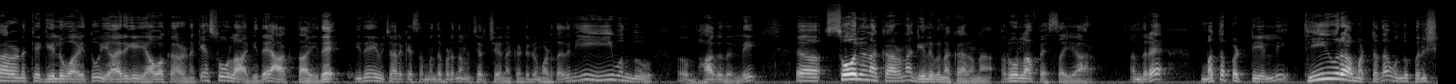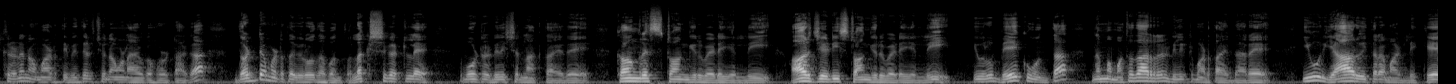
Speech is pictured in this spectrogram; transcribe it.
ಕಾರಣಕ್ಕೆ ಗೆಲುವಾಯಿತು, ಯಾರಿಗೆ ಯಾವ ಕಾರಣಕ್ಕೆ ಸೋಲಾಗಿದೆ, ಆಗ್ತಾ ಇದೆ, ಇದೇ ವಿಚಾರಕ್ಕೆ ಸಂಬಂಧಪಟ್ಟ ನಾನು ಚರ್ಚೆಯನ್ನು ಕಂಟಿನ್ಯೂ ಮಾಡ್ತಾ ಇದ್ದೀನಿ. ಈ ಈ ಒಂದು ಭಾಗದಲ್ಲಿ ಸೋಲಿನ ಕಾರಣ, ಗೆಲುವಿನ ಕಾರಣ role of S I R ಅಂದರೆ ಮತಪಟ್ಟಿಯಲ್ಲಿ ತೀವ್ರ ಮಟ್ಟದ ಒಂದು ಪರಿಷ್ಕರಣೆ ನಾವು ಮಾಡ್ತೀವಿ ಅಂತೇಳಿ ಚುನಾವಣಾ ಆಯೋಗ ಹೊರಟಾಗ ದೊಡ್ಡ ಮಟ್ಟದ ವಿರೋಧ ಬಂತು. ಲಕ್ಷಗಟ್ಟಲೆ ವೋಟರ್ ಡಿಲಿಷನ್ ಆಗ್ತಾ ಇದೆ. ಕಾಂಗ್ರೆಸ್ ಸ್ಟ್ರಾಂಗ್ ಇರುವೆಡೆಯಲ್ಲಿ ಆರ್ ಜೆ ಡಿ ಸ್ಟ್ರಾಂಗ್ ಇರುವ ಎಡೆಯಲ್ಲಿ ಇವರು ಬೇಕು ಅಂತ ನಮ್ಮ ಮತದಾರರನ್ನು ಡಿಲೀಟ್ ಮಾಡ್ತಾ ಇದ್ದಾರೆ. ಇವ್ರು ಯಾರು ಈ ಥರ ಮಾಡಲಿಕ್ಕೆ?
